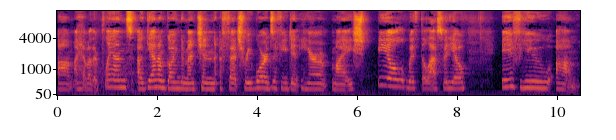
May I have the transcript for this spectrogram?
Um, I have other plans. Again, I'm going to mention Fetch Rewards if you didn't hear my spiel with the last video. If you um,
